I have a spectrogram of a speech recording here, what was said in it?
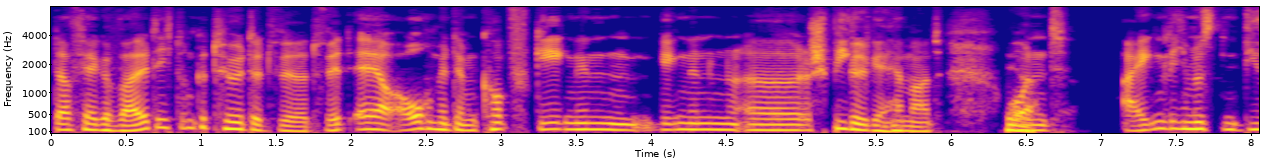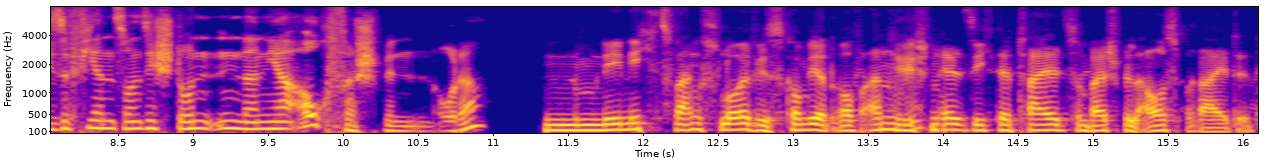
da vergewaltigt und getötet wird, wird er ja auch mit dem Kopf gegen den, gegen den äh, Spiegel gehämmert. Ja. Und eigentlich müssten diese 24 Stunden dann ja auch verschwinden, oder? Nee, nicht zwangsläufig. Es kommt ja drauf an, okay. wie schnell sich der Teil zum Beispiel ausbreitet.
